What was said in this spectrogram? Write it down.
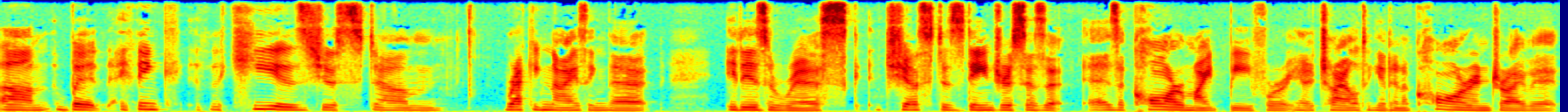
um, but I think the key is just um, recognizing that it is a risk, just as dangerous as a as a car might be for a child to get in a car and drive it.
